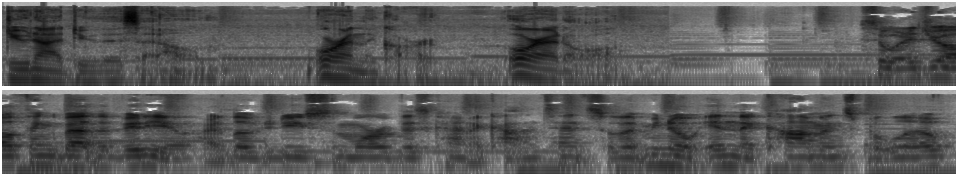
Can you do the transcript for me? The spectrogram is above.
Do not do this at home, or in the car, or at all. So what did you all think about the video? I'd love to do some more of this kind of content, so let me know in the comments below.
